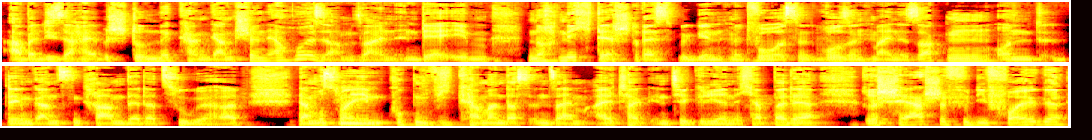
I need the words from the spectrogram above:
Aber diese halbe Stunde kann ganz schön erholsam sein, in der eben noch nicht der Stress beginnt mit wo, ist, wo sind meine Socken und dem ganzen Kram, der dazugehört. Da muss man mhm. eben gucken, wie kann man das in seinem Alltag integrieren. Ich habe bei der Recherche für die Folge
